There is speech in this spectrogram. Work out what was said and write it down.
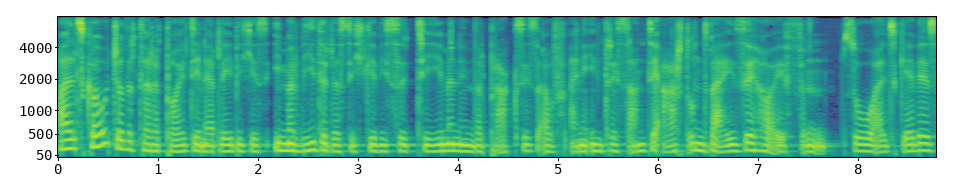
Als Coach oder Therapeutin erlebe ich es immer wieder, dass sich gewisse Themen in der Praxis auf eine interessante Art und Weise häufen, so als gäbe es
